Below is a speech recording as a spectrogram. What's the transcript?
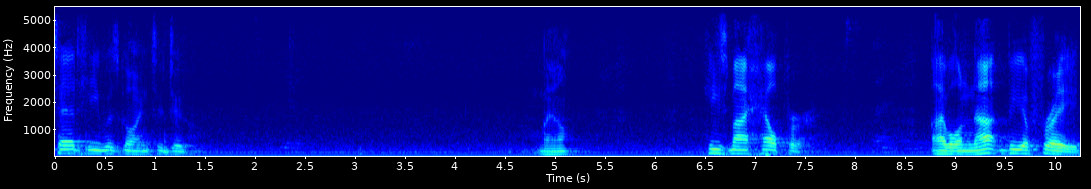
said he was going to do? Well, he's my helper. I will not be afraid.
